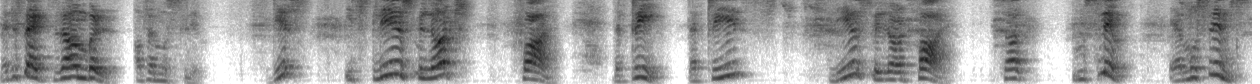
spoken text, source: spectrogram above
that is the example of a Muslim. This, its leaves will not fall. The tree, the tree's leaves will not fall. So Muslim, a Muslim's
